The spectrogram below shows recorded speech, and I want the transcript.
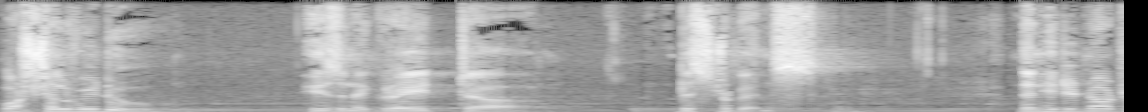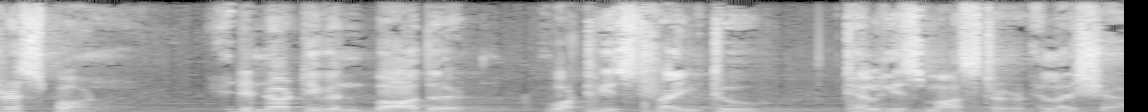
What shall we do? He is in a great uh, disturbance. Then he did not respond. He did not even bother what he is trying to tell his master Elisha.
